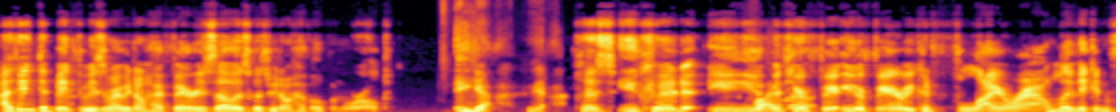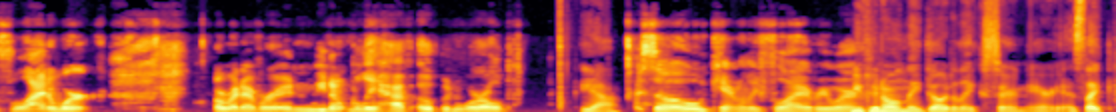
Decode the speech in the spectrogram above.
I think the big reason why we don't have fairies though is because we don't have open world. yeah, yeah. Because you could, you, you if your fa- your fairy could fly around, like they can fly to work or whatever, and we don't really have open world, Yeah. so we can't really fly everywhere. You can only go to like certain areas. Like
